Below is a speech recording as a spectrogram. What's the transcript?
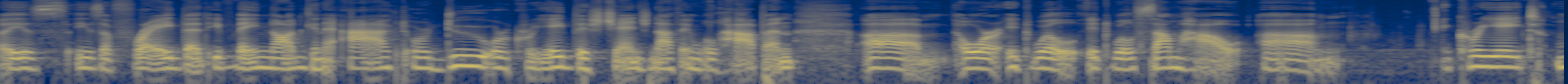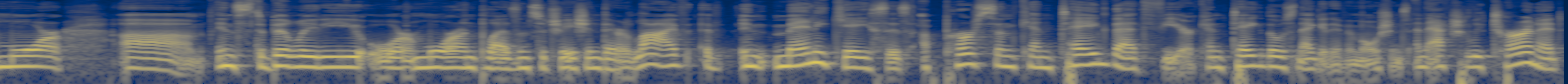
is is afraid that if they're not gonna act or do or create this change nothing will happen um, or it will it will somehow um, create more um, instability or more unpleasant situation in their life in many cases a person can take that fear can take those negative emotions and actually turn it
